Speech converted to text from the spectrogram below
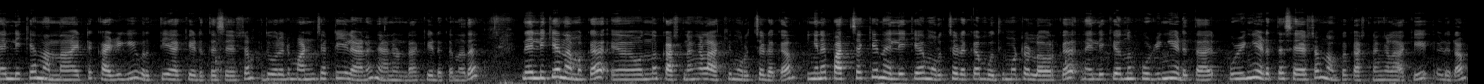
നെല്ലിക്ക നന്നായിട്ട് കഴുകി വൃത്തിയാക്കി എടുത്ത ശേഷം ഇതുപോലെ ഒരു മൺചട്ടിയിലാണ് ഞാൻ ഉണ്ടാക്കിയെടുക്കുന്നത്. നെല്ലിക്ക നമുക്ക് ഒന്ന് കഷ്ണങ്ങളാക്കി മുറിച്ചെടുക്കാം. ഇങ്ങനെ പച്ചയ്ക്ക് നെല്ലിക്ക മുറിച്ചെടുക്കാൻ ബുദ്ധിമുട്ടുള്ളവർക്ക് നെല്ലിക്ക ഒന്ന് പുഴുങ്ങിയെടുത്താൽ പുഴുങ്ങിയെടുത്ത ശേഷം നമുക്ക് കഷ്ണങ്ങളാക്കി ഇടാം.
